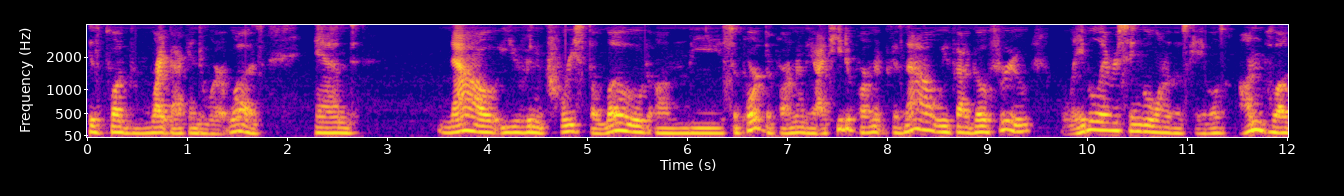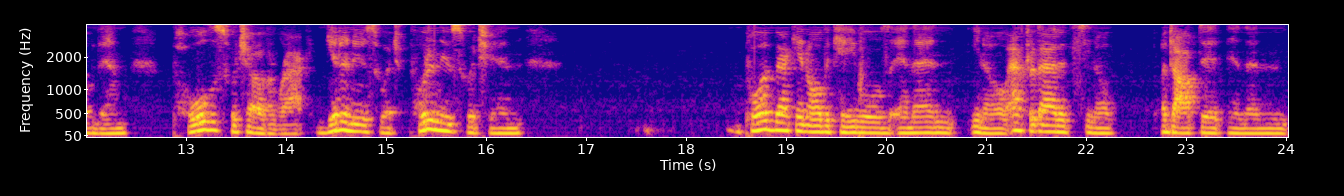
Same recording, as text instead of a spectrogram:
is plugged right back into where it was. And now you've increased the load on the support department, the IT department, because now we've got to go through, label every single one of those cables, unplug them, pull the switch out of the rack, get a new switch, put a new switch in, plug back in all the cables, and then, you know, after that, it's, you know, adopt it, and then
